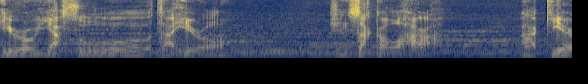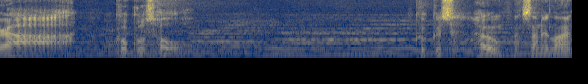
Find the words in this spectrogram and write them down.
Hiroyasu Tahiro. Shinsaka Ohara. Akira Kokusho. Kokusho? That sounded like.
